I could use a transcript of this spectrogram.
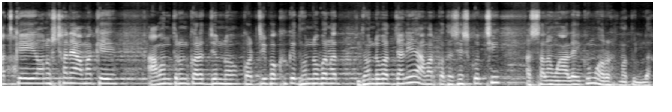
আজকে এই অনুষ্ঠানে আমাকে আমন্ত্রণ করার জন্য কর্তৃপক্ষকে ধন্যবাদ ধন্যবাদ জানিয়ে আমার কথা শেষ করছি। আসসালামু আলাইকুম আ রহমতুল্লাহ।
